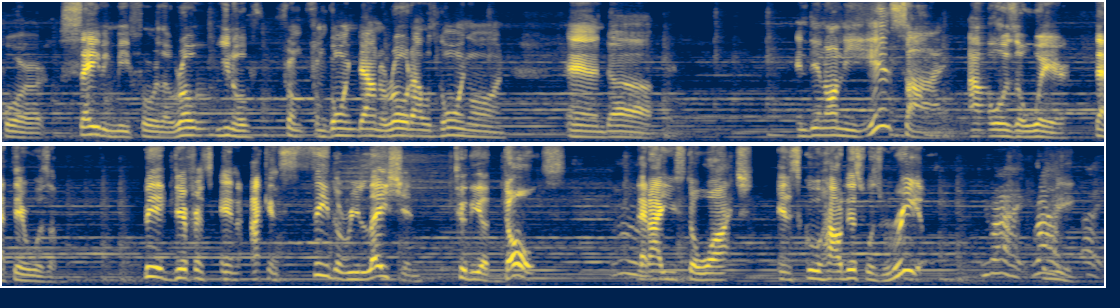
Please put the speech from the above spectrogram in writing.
for saving me for the road, you know, from from going down the road I was going on. And uh and then on the inside, I was aware that there was a big difference and I can see the relation to the adults that I used to watch in school, how this was real. Right, right, right,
